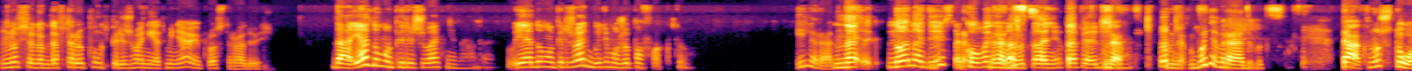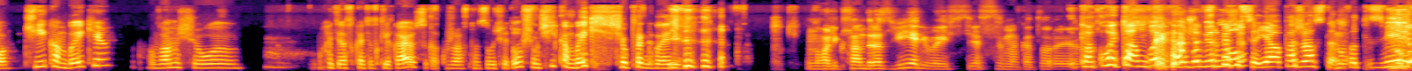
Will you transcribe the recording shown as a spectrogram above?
Ну все, тогда второй пункт переживаний отменяю и просто радуюсь. Да, я думаю, переживать не надо. Я думаю, переживать будем уже по факту. Или радоваться. На- но, надеюсь, такого не радоваться. настанет, опять же. Да, да, будем радоваться. Так, ну что, чьи камбэки вам еще, хотела сказать, откликаются, как ужасно звучит. В общем, чьи камбэки еще проговорим. Ну, Александра Зверева, естественно, который... Какой камбэк, он уже вернулся. Я, пожалуйста, Ну, вот Зверев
